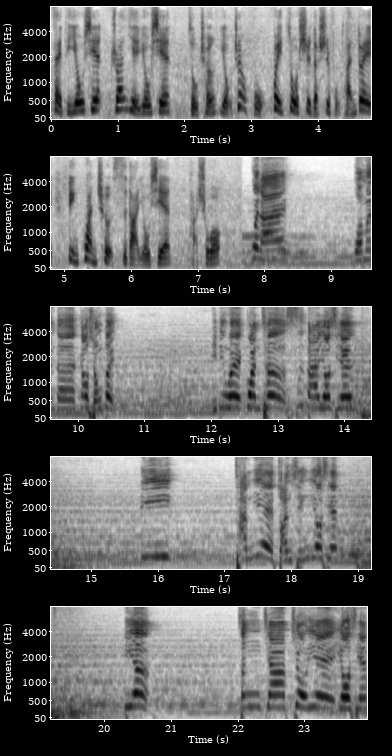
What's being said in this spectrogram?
在地优先，专业优先，组成有政府会做事的市府团队，并贯彻四大优先。他说：“未来我们的高雄队一定会贯彻四大优先。第一，产业转型优先；第二，增加就业优先；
